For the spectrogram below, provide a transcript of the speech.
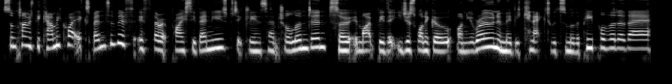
Sometimes they can be quite expensive if, if they're at pricey venues, particularly in central London. So, it might be that you just want to go on your own and maybe connect with some of the people that are there,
